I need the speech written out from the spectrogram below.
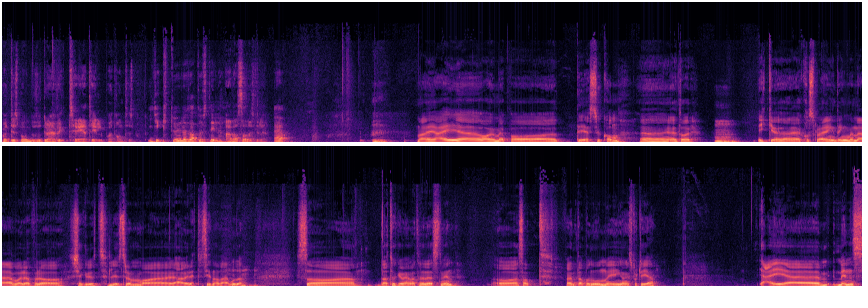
på et tidspunkt, og så tror jeg jeg fikk tre til på et annet tidspunkt. Gikk du, eller satt du stille? Nei, da satt jeg stille. Ja. Nei, jeg eh, var jo med på Desicon eh, et år. Ikke jeg cosplayer ingenting, men jeg bare for å sjekke det ut. Lillestrøm var, er jo rett ved siden av der jeg bodde. Så da tok jeg med meg 3DS-en min og satt venta på noen i inngangspartiet. Jeg, eh, mens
